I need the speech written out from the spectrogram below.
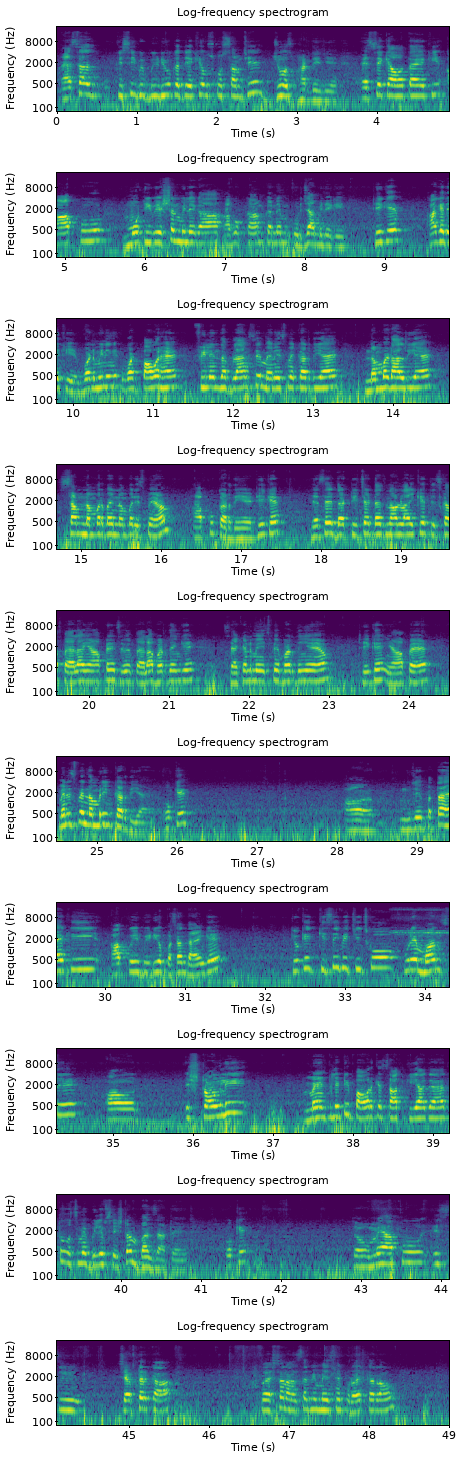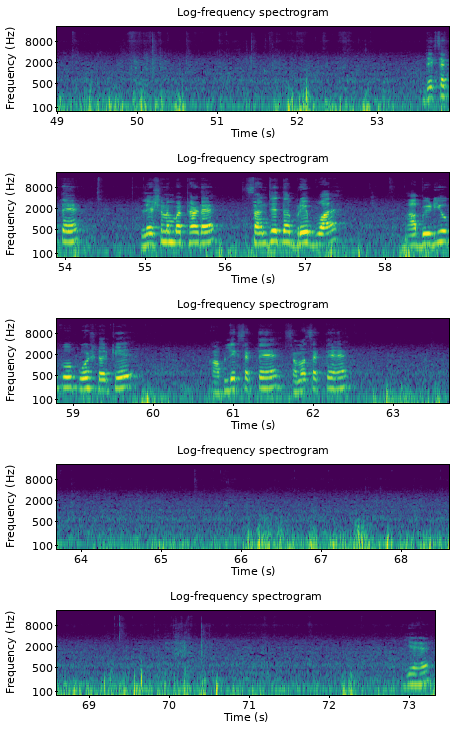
ऐसा किसी भी वीडियो को देखे उसको समझे जोश भर दीजिए। ऐसे क्या होता है कि आपको मोटिवेशन मिलेगा, आपको काम करने में ऊर्जा मिलेगी। ठीक है? आगे देखिए वर्ड मीनिंग वर्ड पावर है? फिल इन द ब्लैंक से मैंने इसमें कर दिया है नंबर डाल दिया है सब नंबर बाय नंबर इसमें हम आपको कर दिए हैं, ठीक है? जैसे the teacher does not like it इसका पहला यहाँ पे, इसमें पहला भर देंगे सेकंड में इसमें भर दिए हम, ठीक है? यहाँ पे है। मैंने इसमें नंबरिंग कर दिया है ओके और मुझे पता है कि आपको ये वीडियो पसंद आएँगे, क्योंकि किसी भी चीज़ को पूरे मन से और स्ट्रांगली मेंटलिटी पावर के साथ किया जाए तो उसमें बिलीफ सिस्टम बन जाते हैं। ओके? तो मैं आपको इस चैप्टर का क्वेश्चन आंसर भी मैं इसमें प्रोवाइड कर रहा हूँ। देख सकते हैं लेसन नंबर थर्ड है, संजय द ब्रेव बॉय। आप वीडियो को पोस्ट करके आप लिख सकते हैं, समझ सकते हैं। ये है।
